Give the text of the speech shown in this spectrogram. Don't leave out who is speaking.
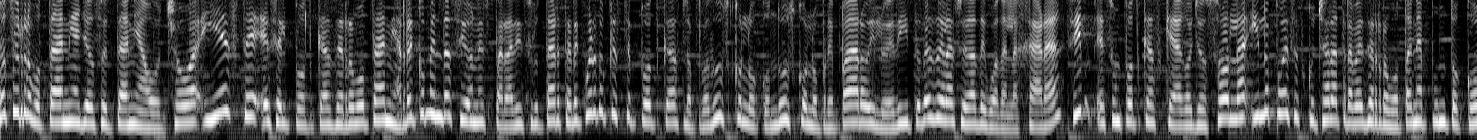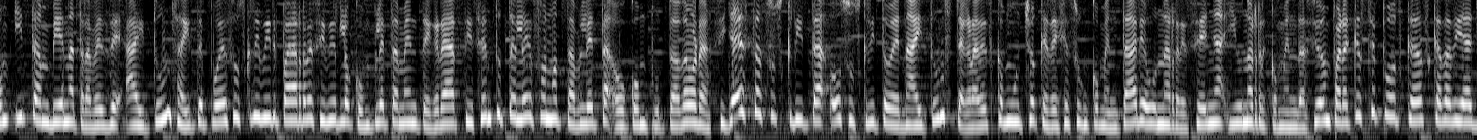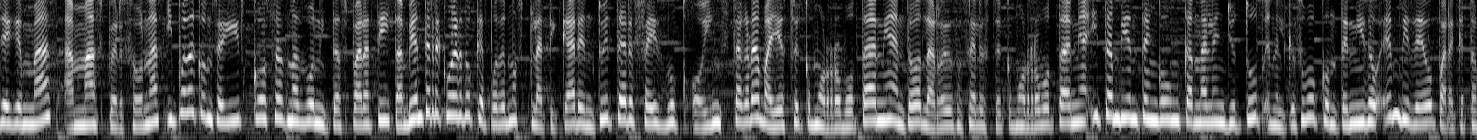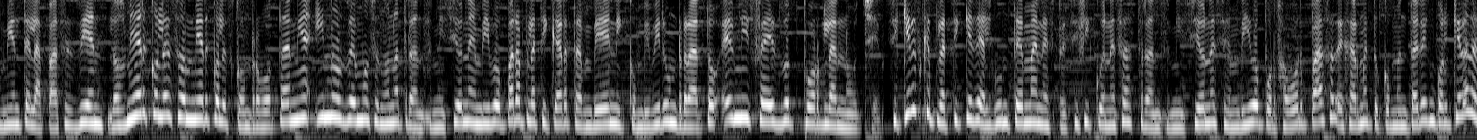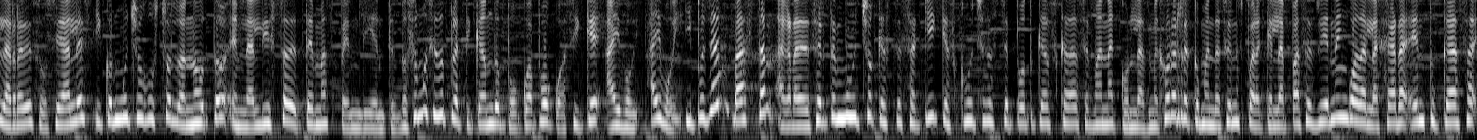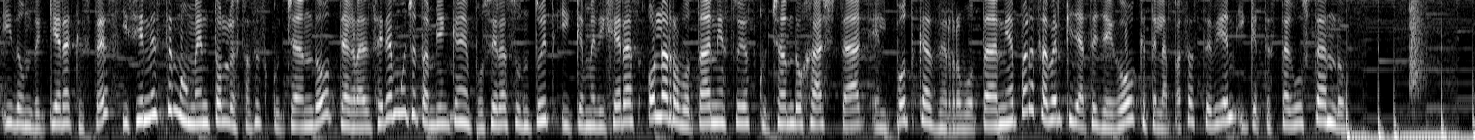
Speaker 1: Yo soy Robotania, yo soy Tania Ochoa y este es el podcast de Robotania, recomendaciones para disfrutar. Te recuerdo que este podcast lo produzco, lo conduzco, lo preparo y lo edito desde la ciudad de Guadalajara. Sí, es un podcast que hago yo sola y lo puedes escuchar a través de robotania.com y también a través de iTunes. Ahí te puedes suscribir para recibirlo completamente gratis en tu teléfono, tableta o computadora. Si ya estás suscrita o suscrito en iTunes, te agradezco mucho que dejes un comentario, una reseña y una recomendación para que este podcast cada día llegue más a más personas y pueda conseguir cosas más bonitas para ti. También te recuerdo que podemos platicar en Twitter, Facebook o Instagram. Ahí estoy como Robotania. En todas las redes sociales estoy como Robotania. Y también tengo un canal en YouTube en el que subo contenido en video para que también te la pases bien. Los miércoles son miércoles con Robotania y nos vemos en una transmisión en vivo para platicar también y convivir un rato en mi Facebook por la noche. Si quieres que platique de algún tema en específico en esas transmisiones en vivo, por favor pasa a dejarme tu comentario en cualquiera de las redes sociales y con mucho gusto lo anoto en la lista de temas pendientes. Los hemos ido platicando poco a poco, así que ahí voy, ahí voy. Y pues ya basta, agradecerte mucho que estés aquí, que escuches este podcast cada semana con las mejores recomendaciones para que la pases bien en Guadalajara, en tu casa y donde quiera que estés. Y si en este momento lo estás escuchando, te agradecería mucho también que me pusieras un tweet y que me dijeras, hola Robotania, estoy escuchando hashtag el podcast de Robotania para saber que ya te llegó, que te la pasaste bien y que te está gustando.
